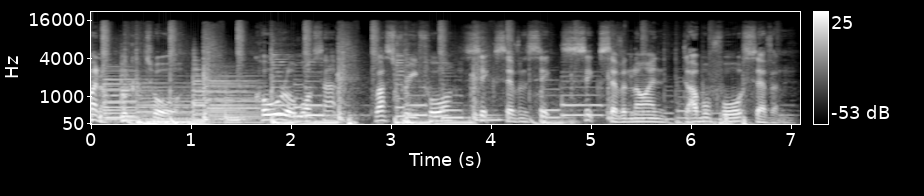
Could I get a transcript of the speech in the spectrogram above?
Why not book a tour? Call or WhatsApp plus 34 676 679 447.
